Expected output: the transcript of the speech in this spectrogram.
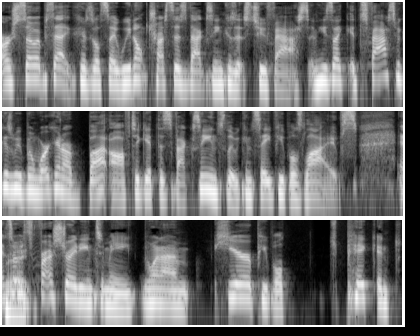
are so upset because they'll say we don't trust this vaccine because it's too fast, and he's like, it's fast because we've been working our butt off to get this vaccine so that we can save people's lives, and so it's frustrating to me when I'm hear people pick and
